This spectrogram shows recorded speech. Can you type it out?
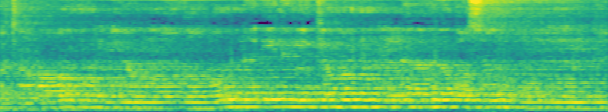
وتراهم ينظرون إليك وهم لا يبصرون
